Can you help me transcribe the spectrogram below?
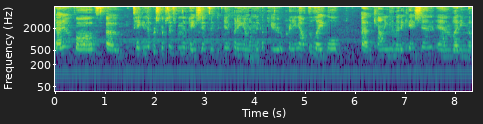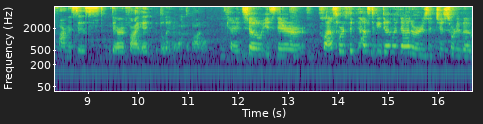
That involves um, taking the prescriptions from the patients and putting them in the computer, printing out the label, um, counting the medication, and letting the pharmacist verify it with the label on the bottle. Okay, so is there classwork that has to be done with that, or is it just sort of a,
